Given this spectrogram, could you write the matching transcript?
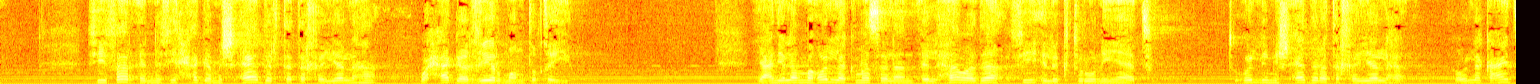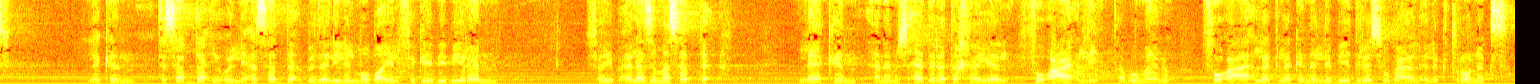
في فرق إن في حاجة مش قادر تتخيلها وحاجة غير منطقية. يعني لما أقول لك مثلا الهواء ده فيه إلكترونيات تقول لي مش قادر أتخيلها أقول لك عادي. لكن تصدق؟ يقول لي أصدق بدليل الموبايل في جيبي بيرن فيبقى لازم أصدق. لكن أنا مش قادر أتخيل فوق عقلي. طب وماله؟ فوق عقلك. لكن اللي بيدرسوا بقى ال electronics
